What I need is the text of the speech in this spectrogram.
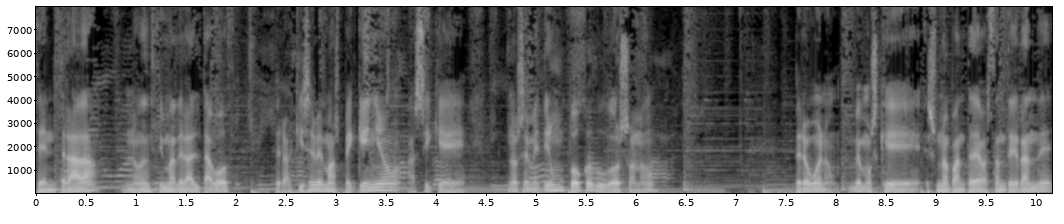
centrada, ¿no? Encima del altavoz. Pero aquí se ve más pequeño, así que no sé, me tiene un poco dudoso, ¿no? Pero bueno, vemos que es una pantalla bastante grande.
